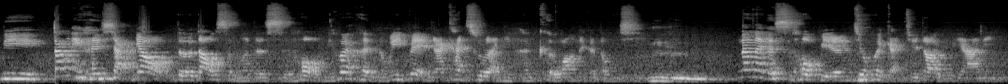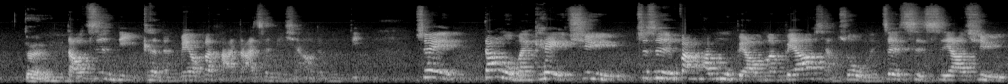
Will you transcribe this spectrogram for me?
你当你很想要得到什么的时候，你会很容易被人家看出来你很渴望那个东西。嗯，那那个时候别人就会感觉到有压力，对，导致你可能没有办法达成你想要的目的。所以，当我们可以去就是放宽目标，我们不要想说我们这次是要去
